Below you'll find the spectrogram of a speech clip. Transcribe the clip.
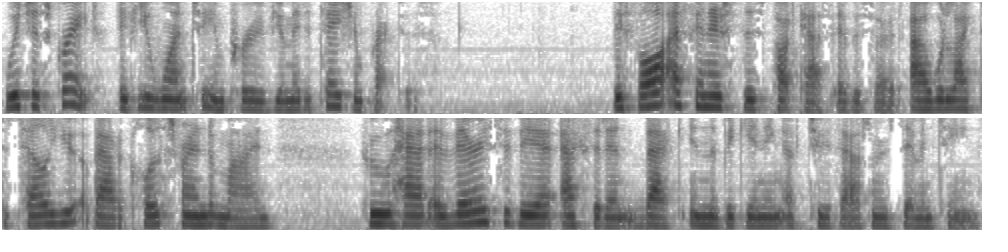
which is great if you want to improve your meditation practice. Before I finish this podcast episode, I would like to tell you about a close friend of mine who had a very severe accident back in the beginning of 2017.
